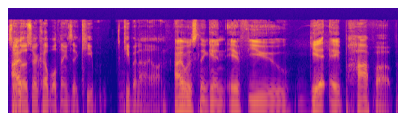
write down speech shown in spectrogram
so I- those are a couple of things to keep keep an eye on. I was thinking if you get a pop up,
